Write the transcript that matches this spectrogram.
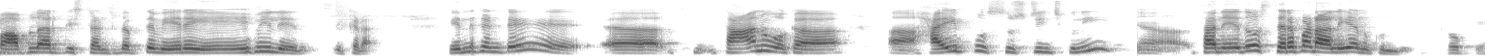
పాపులారిటీ స్టంట్ తప్పితే వేరే ఏమీ లేదు ఇక్కడ. ఎందుకంటే తాను ఒక హైప్ సృష్టించుకుని తనేదో స్థిరపడాలి అనుకుంది. ఓకే.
